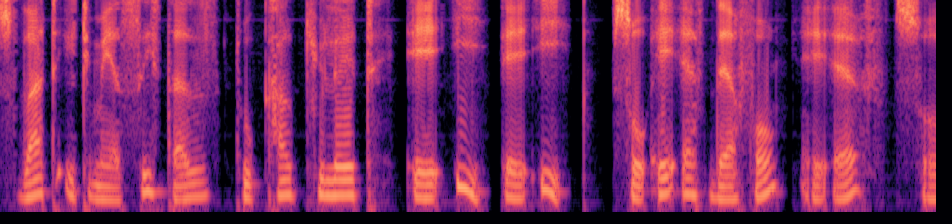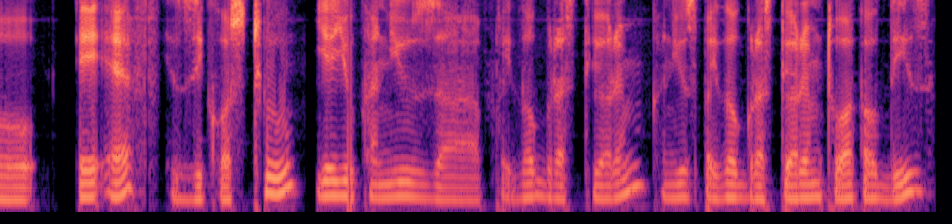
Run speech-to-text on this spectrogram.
so that it may assist us to calculate AE. AE. So AF therefore, AF, so AF is equals to, here you can use uh, Pythagoras theorem, can use Pythagoras theorem to work out these.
